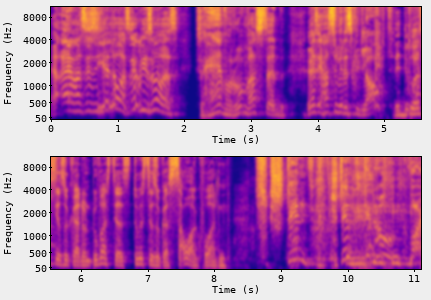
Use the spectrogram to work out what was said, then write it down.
ey, was ist hier los? Irgendwie sowas. Ich so, hä, warum, was denn? Ich weiß nicht, hast du mir das geglaubt? Du hast ja sogar, und du warst ja, du bist ja sogar sauer geworden. Stimmt, stimmt, genau. Boah,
